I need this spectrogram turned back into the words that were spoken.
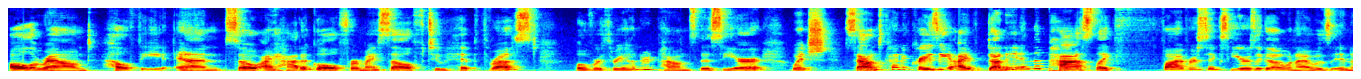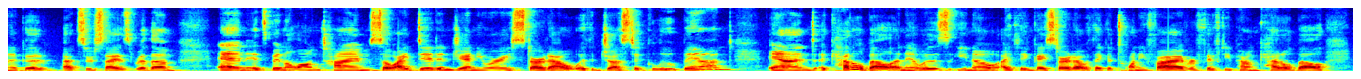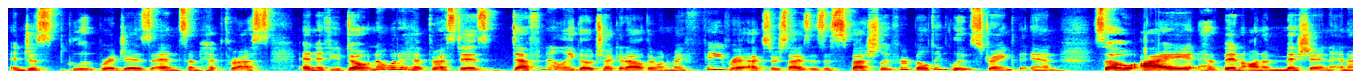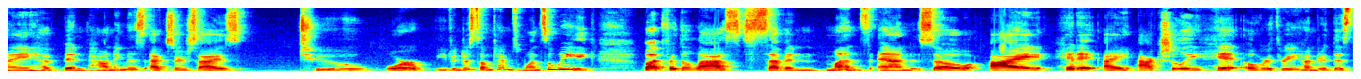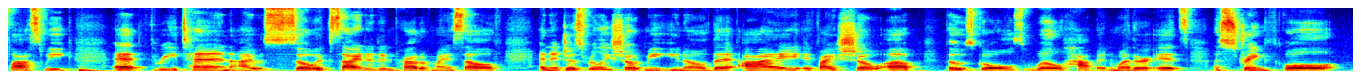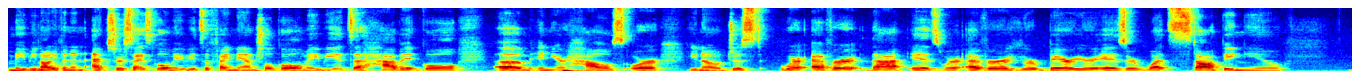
all around healthy. And so I had a goal for myself to hip thrust over 300 pounds this year, which sounds kind of crazy. I've done it in the past, like five or six years ago when I was in a good exercise rhythm, and it's been a long time. So I did in January start out with just a glute band and a kettlebell. And it was, you know, I think I started out with like a 25 or 50 pound kettlebell and just glute bridges and some hip thrusts. And if you don't know what a hip thrust is, definitely go check it out. They're one of my favorite exercises, especially for building glute strength. And so I have been on a mission and I have been pounding this exercise two or even just sometimes once a week but for the last seven months. And so I hit it. I actually hit over 300 this last week at 310. I was so excited and proud of myself. And it just really showed me, you know, that I, if I show up, those goals will happen, whether it's a strength goal, maybe not even an exercise goal, maybe it's a financial goal, maybe it's a habit goal um, in your house, or, you know, just wherever that is, wherever your barrier is, or what's stopping you,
